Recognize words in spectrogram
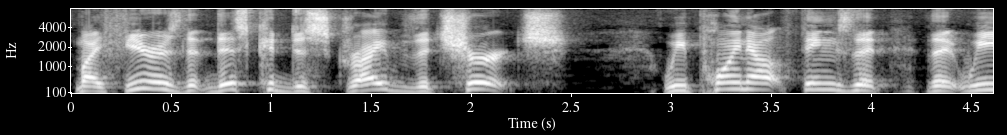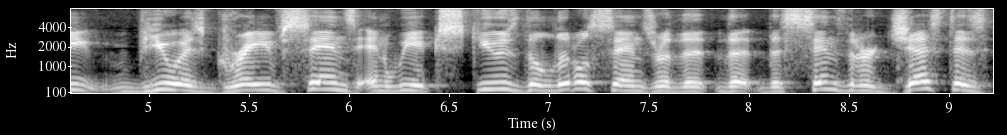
my fear is that this could describe the church we point out things that, that we view as grave sins and we excuse the little sins or the, the, the, sins that are just as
